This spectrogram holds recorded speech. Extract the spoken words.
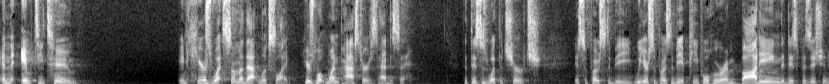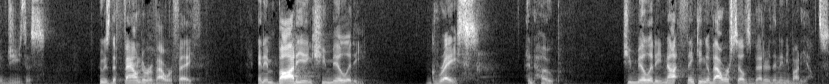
and the empty tomb. And here's what some of that looks like. Here's what one pastor has had to say that this is what the church is supposed to be. We are supposed to be a people who are embodying the disposition of Jesus, who is the founder of our faith, and embodying humility, grace, and hope. Humility, not thinking of ourselves better than anybody else.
